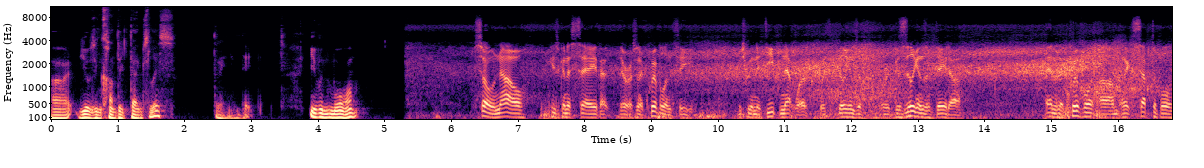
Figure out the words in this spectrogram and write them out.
uh, using 100 times less training data? even more. So now he's going to say that there is an equivalency between a deep network with billions of or gazillions of data and an equivalent, um, an acceptable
